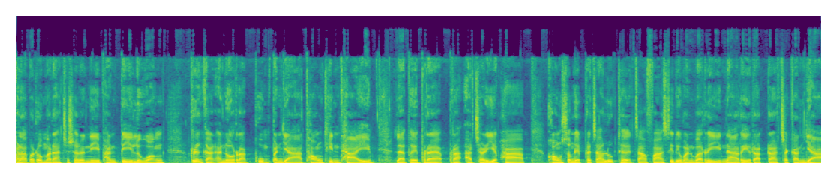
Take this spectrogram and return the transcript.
พระบรมราชชนนีพันปีหลวง เรื่องการอนุรักษ์ภูมิปัญญาท้องถิ่นไทย และเผยแพร่พระอัจฉริยภาพ ของสมเด็จพระเจ้าลูกเธอเจ้าฟ้าสิริวัณวรีนารีรัตนราชกัญญา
